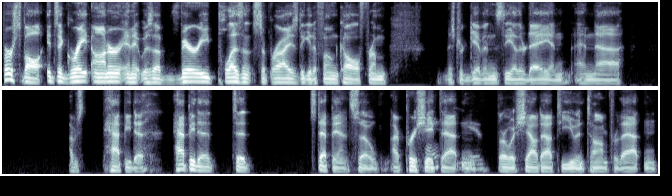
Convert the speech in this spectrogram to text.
first of all, it's a great honor. And it was a very pleasant surprise to get a phone call from Mr. Givens the other day. And, and, uh, I was happy to happy to to step in. So I appreciate Thank that you. and throw a shout out to you and Tom for that. And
